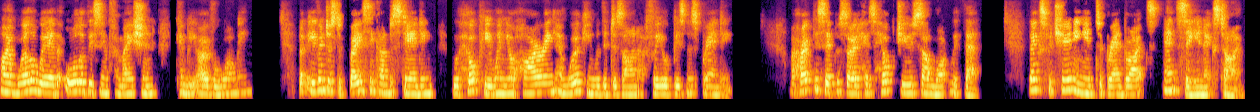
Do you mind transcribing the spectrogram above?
I am well aware that all of this information can be overwhelming, but even just a basic understanding will help you when you're hiring and working with a designer for your business branding. I hope this episode has helped you somewhat with that. Thanks for tuning in to Brand Bites and see you next time.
